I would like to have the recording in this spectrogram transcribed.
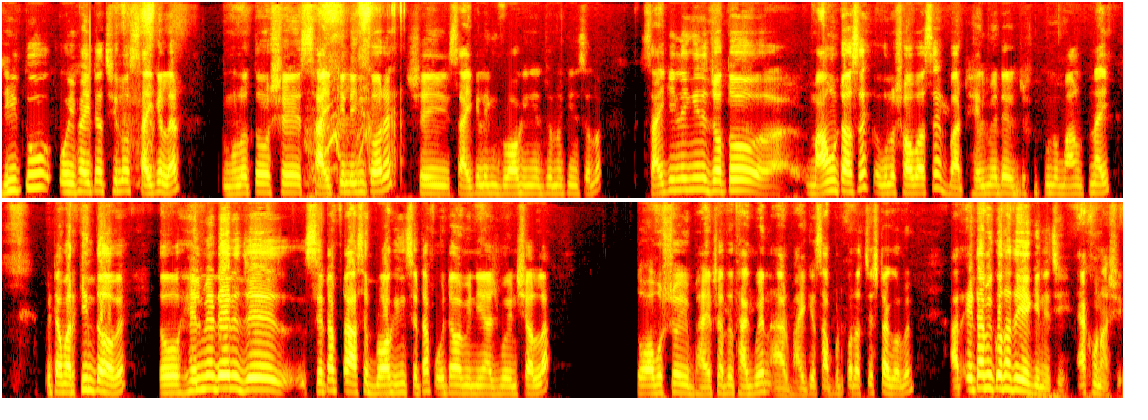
যেহেতু ওই ভাইটা ছিল সাইকেলার মূলত সে সাইকেলিং করে, সেই সাইকেলিং ব্লগিং এর জন্য কিনছিল। সাইকেলিং এর যত মাউন্ট আছে, ওগুলো সব আছে বাট হেলমেটের কোনো মাউন্ট নাই, ওইটা আমার কিনতে হবে। তো হেলমেটের যে সেট আছে ব্লগিং সেট ওইটাও আমি নিয়ে আসব ইনশাল্লাহ তো অবশ্যই ভাইয়ের সাথে থাকবেন আর ভাইকে সাপোর্ট করার চেষ্টা করবেন। আর এটা আমি কোথা থেকে কিনেছি? এখন আসি।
